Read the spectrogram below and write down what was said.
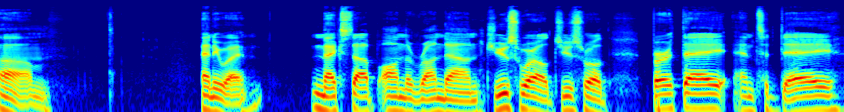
Um. Anyway, next up on the rundown, Juice WRLD, Juice WRLD birthday, and today,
